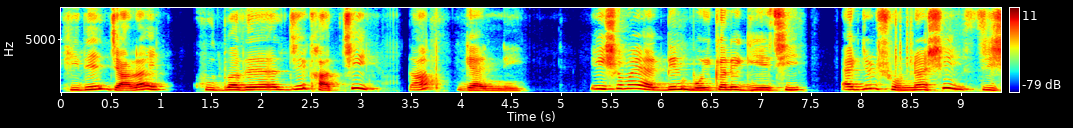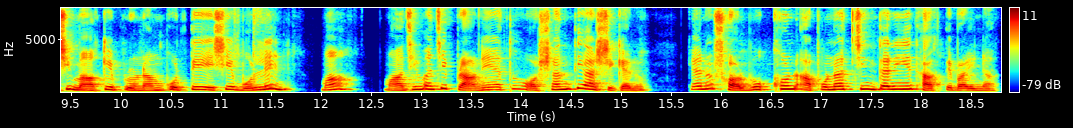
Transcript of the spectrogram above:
খিদের জ্বালায় খুদবাদের যে খাচ্ছি, তা জ্ঞান নেই। এই সময় একদিন বৈকালে গিয়েছি। একজন সন্ন্যাসী শ্রীশ্রী মাকে প্রণাম করতে এসে বললেন, মা, মাঝে মাঝে প্রাণে এত অশান্তি আসে কেন? কেন সর্বক্ষণ আপনার চিন্তা নিয়ে থাকতে পারি না?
